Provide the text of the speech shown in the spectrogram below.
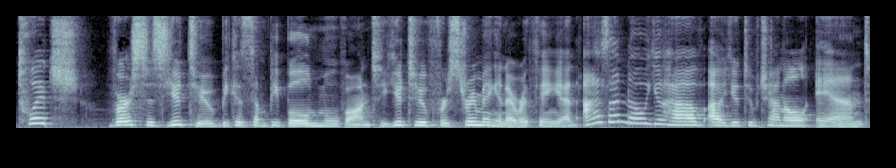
Twitch versus YouTube because some people move on to YouTube for streaming and everything. And as I know, you have a YouTube channel, and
